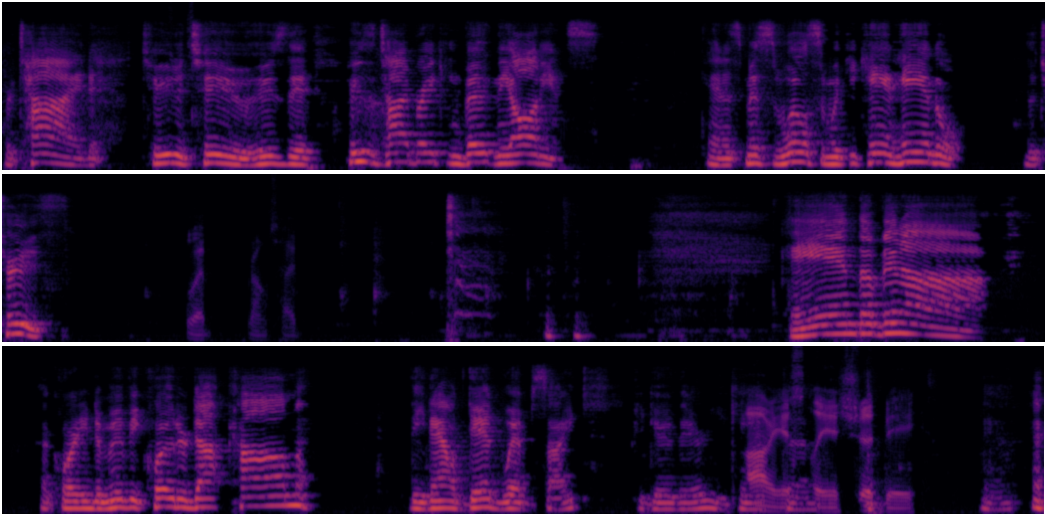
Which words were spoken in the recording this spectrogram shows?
we're tied two to two. Who's the who's the tie breaking vote in the audience? And it's Mrs. Wilson with you can't handle the truth. What? Wrong side. And the winner, according to moviequoter.com, the now dead website. If you go there, you can't. uh, Obviously, it should be. yeah.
